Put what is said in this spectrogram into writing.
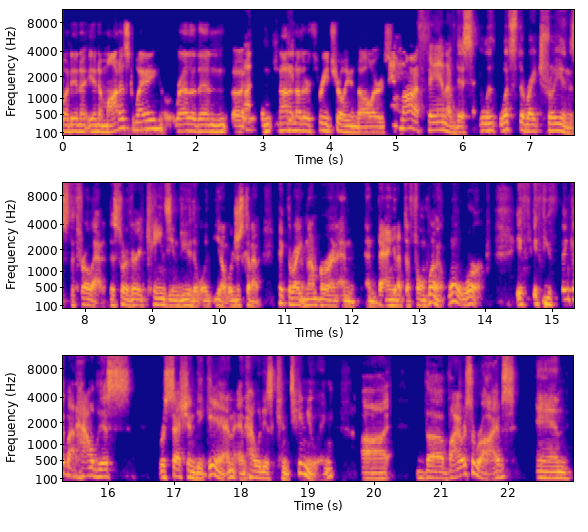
but in a in a modest way rather than uh, uh, not another three trillion dollars. I'm not a fan of this. What's the right trillions to throw at it? This sort of very Keynesian view that you know we're just going to pick the right number and, and and bang it up to full employment. It won't work. If if you think about how this recession began and how it is continuing, uh, the virus arrives and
